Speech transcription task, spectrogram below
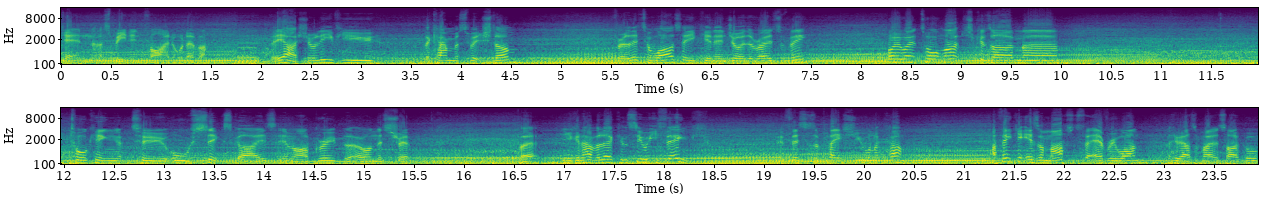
getting a speeding fine or whatever. But yeah, I shall leave you the camera switched on for a little while so you can enjoy the roads with me. Probably won't talk much because I'm uh, talking to all six guys in our group that are on this trip. But you can have a look and see what you think, if this is a place you want to come. I think it is a must for everyone who has a motorcycle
